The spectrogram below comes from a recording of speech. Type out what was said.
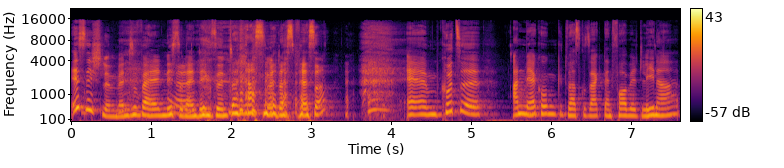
Ist nicht schlimm, wenn Superhelden nicht so dein Ding sind, dann lassen wir das besser. Ähm, kurze Anmerkung, du hast gesagt, dein Vorbild Lena,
